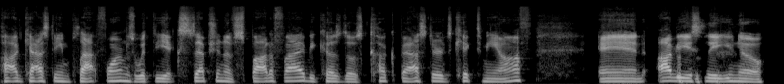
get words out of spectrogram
podcasting platforms with the exception of Spotify because those cuck bastards kicked me off. And obviously, you know,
